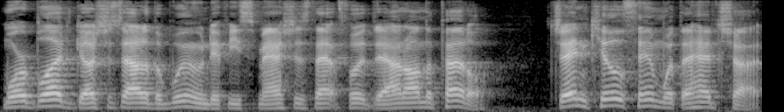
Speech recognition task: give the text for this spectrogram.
more blood gushes out of the wound if he smashes that foot down on the pedal. Jen kills him with a headshot.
